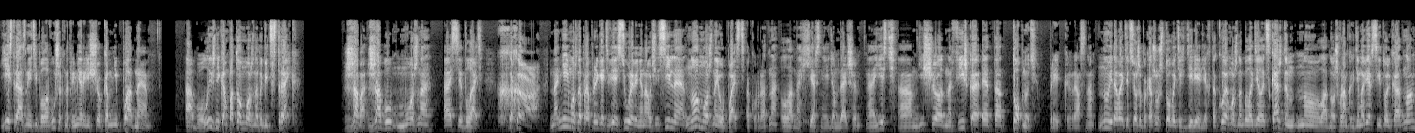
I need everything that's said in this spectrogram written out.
Есть разные типы ловушек, например, еще камнепадная. А булыжником потом можно выбить страйк. Жаба, жабу можно оседлать. Ха-ха! На ней можно пропрыгать весь уровень, она очень сильная, но можно и упасть. Аккуратно. Ладно, хер с ней, идем дальше. А, есть а, еще одна фишка, это топнуть. Прекрасно. Ну и давайте все же покажу, что в этих деревьях. Такое можно было делать с каждым, но ладно уж, в рамках демоверсии только одно.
